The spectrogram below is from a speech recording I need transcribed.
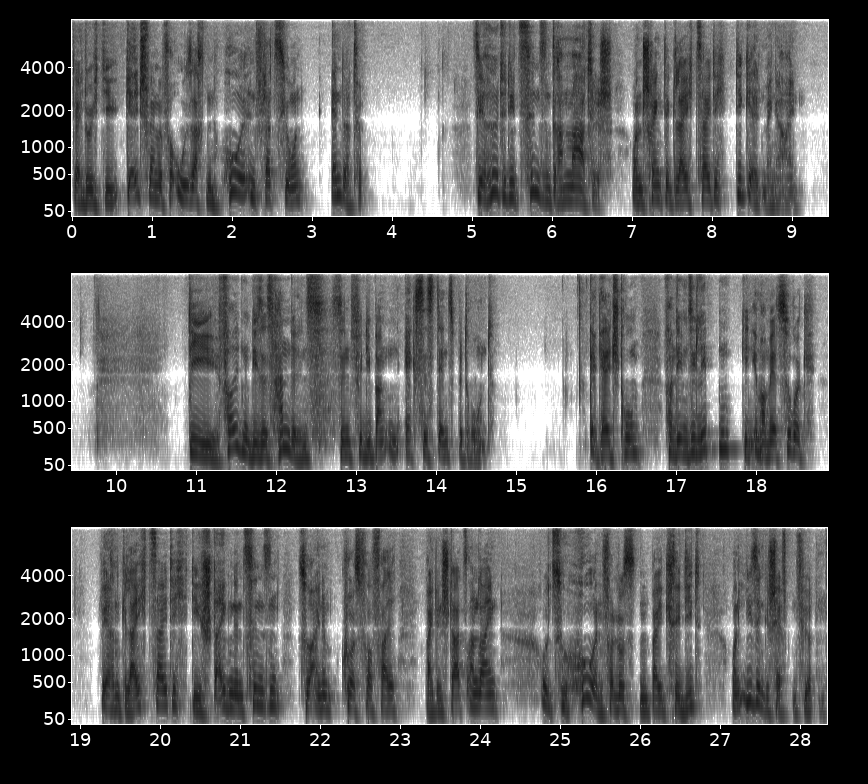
der durch die Geldschwemme verursachten hohe Inflation änderte. Sie erhöhte die Zinsen dramatisch und schränkte gleichzeitig die Geldmenge ein. Die Folgen dieses Handelns sind für die Banken existenzbedrohend. Der Geldstrom, von dem sie lebten, ging immer mehr zurück, während gleichzeitig die steigenden Zinsen zu einem Kursvorfall bei den Staatsanleihen und zu hohen Verlusten bei Kredit- und Leasinggeschäften führten.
